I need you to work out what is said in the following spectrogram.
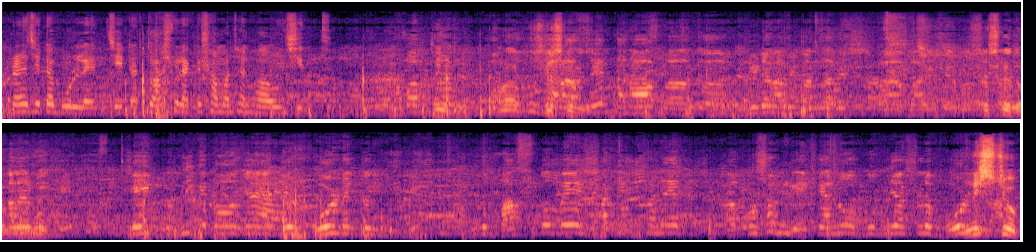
আপনারা যেটা বললেন যে এটা তো আসলে একটা সমাধান হওয়া উচিত। শেষ করে শেষ করে দেবো, যেই পাওয়া যায় একজন বোল্ড একজন বুবলি কিন্তু বাস্তবে শাকিব খানের প্রসঙ্গে কেন বুবলি আসলে বোল্ড নিশ্চুপ।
